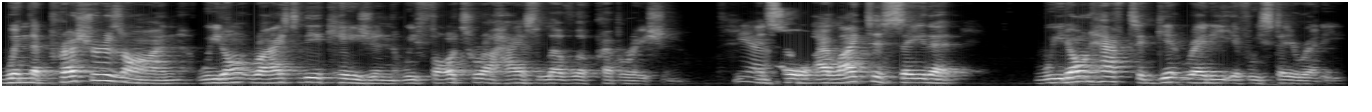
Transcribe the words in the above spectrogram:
when the pressure is on, we don't rise to the occasion. We fall to our highest level of preparation. Yeah. And so I like to say that we don't have to get ready if we stay ready.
